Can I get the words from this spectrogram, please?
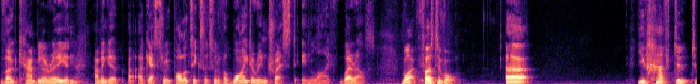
vocabulary and yeah. having a, I guess, through politics, a sort of a wider interest in life. Where else? Right. First of all, uh, you have to, to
